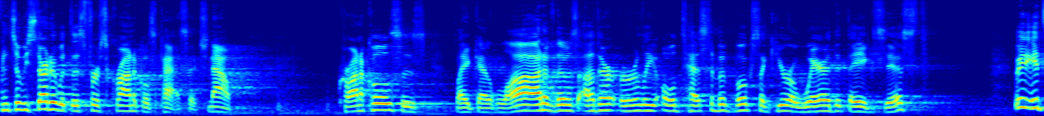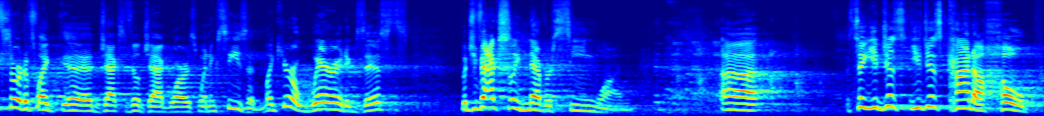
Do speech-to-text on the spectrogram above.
And so we started with this First Chronicles passage. Now, Chronicles is like a lot of those other early Old Testament books, like you're aware that they exist. It's sort of like uh, Jacksonville Jaguars winning season. Like you're aware it exists, but you've actually never seen one. Uh, so you just you just kind of hope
